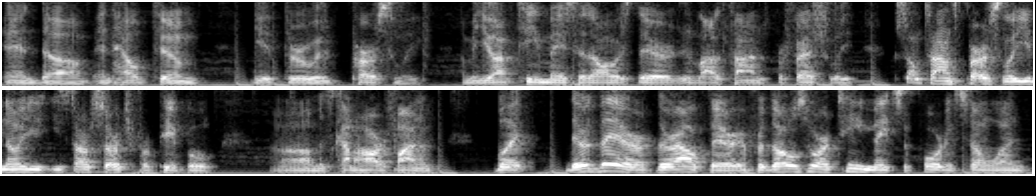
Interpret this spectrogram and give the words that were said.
and um, and helped him get through it personally. I mean, you have teammates that are always there a lot of times professionally. Sometimes personally, you know, you, you start searching for people. Um, it's kind of hard to find them, but they're there, they're out there. And for those who are teammates supporting someone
